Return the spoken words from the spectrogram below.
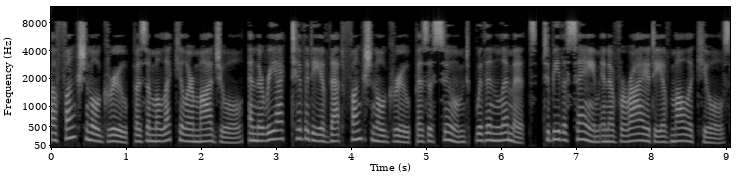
A functional group is a molecular module, and the reactivity of that functional group is assumed, within limits, to be the same in a variety of molecules.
